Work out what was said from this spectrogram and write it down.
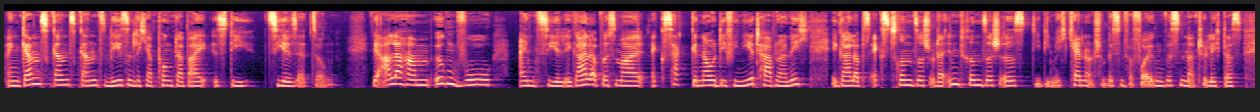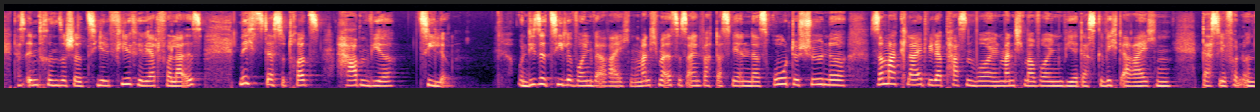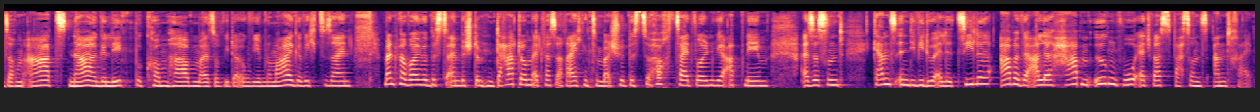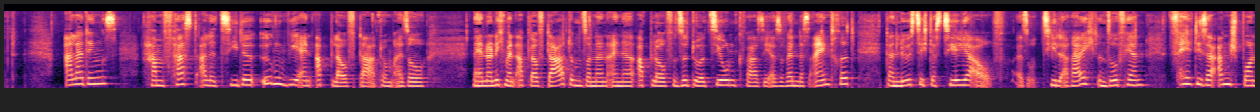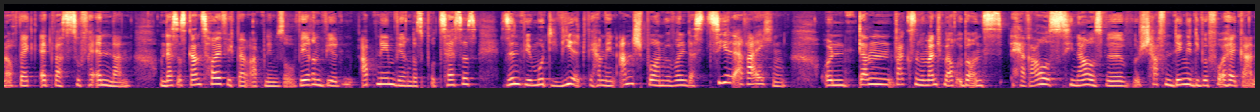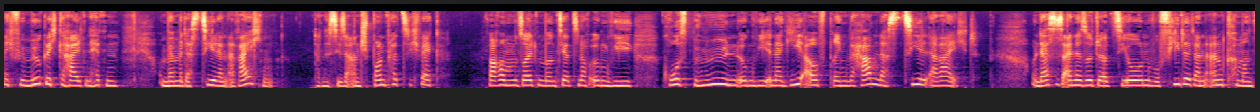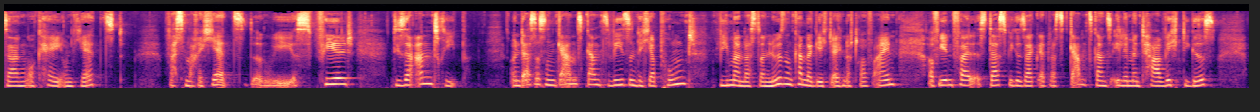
Ein ganz, ganz, ganz wesentlicher Punkt dabei ist die Zielsetzung. Wir alle haben irgendwo ein Ziel, egal ob wir es mal exakt genau definiert haben oder nicht, egal ob es extrinsisch oder intrinsisch ist. Die, die mich kennen und schon ein bisschen verfolgen, wissen natürlich, dass das intrinsische Ziel viel, viel wertvoller ist. Nichtsdestotrotz haben wir Ziele. Und diese Ziele wollen wir erreichen. Manchmal ist es einfach, dass wir in das rote, schöne Sommerkleid wieder passen wollen. Manchmal wollen wir das Gewicht erreichen, das wir von unserem Arzt nahegelegt bekommen haben, also wieder irgendwie im Normalgewicht zu sein. Manchmal wollen wir bis zu einem bestimmten Datum etwas erreichen, zum Beispiel bis zur Hochzeit wollen wir abnehmen. Also es sind ganz individuelle Ziele, aber wir alle haben irgendwo etwas, was uns antreibt. Allerdings haben fast alle Ziele irgendwie ein Ablaufdatum. Also nein, noch nicht mal ein Ablaufdatum, sondern eine Ablaufsituation quasi. Also wenn das eintritt, dann löst sich das Ziel ja auf. Also Ziel erreicht. Insofern fällt dieser Ansporn auch weg, etwas zu verändern. Und das ist ganz häufig beim Abnehmen so. Während wir abnehmen, während des Prozesses, sind wir motiviert. Wir haben den Ansporn, wir wollen das Ziel erreichen. Und dann wachsen wir manchmal auch über uns heraus, hinaus. Wir schaffen Dinge, die wir vorher gar nicht für möglich gehalten hätten. Und wenn wir das Ziel dann erreichen, dann ist dieser Ansporn plötzlich weg. Warum sollten wir uns jetzt noch irgendwie groß bemühen, irgendwie Energie aufbringen? Wir haben das Ziel erreicht. Und das ist eine Situation, wo viele dann ankommen und sagen, okay, und jetzt? Was mache ich jetzt? Irgendwie, es fehlt dieser Antrieb. Und das ist ein ganz, ganz wesentlicher Punkt, wie man das dann lösen kann. Da gehe ich gleich noch drauf ein. Auf jeden Fall ist das, wie gesagt, etwas ganz, ganz elementar Wichtiges,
